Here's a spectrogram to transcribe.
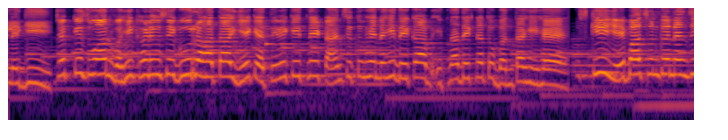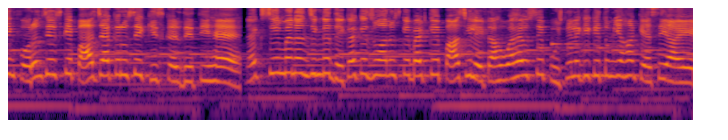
लगी। जबकि जुआन वही खड़े उसे घूर रहा था, ये कहते हुए कि इतने टाइम से तुम्हें नहीं देखा, अब इतना देखना तो बनता ही है। उसकी ये बात सुनकर नंजिंग फ़ौरन से उसके पास जाकर उसे किस कर देती है। नेक्स्ट सीन में नंजिंग ने देखा कि जुआन उसके बेड के पास ही लेटा हुआ है उससे पूछने लगी कि तुम यहाँ कैसे आए?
